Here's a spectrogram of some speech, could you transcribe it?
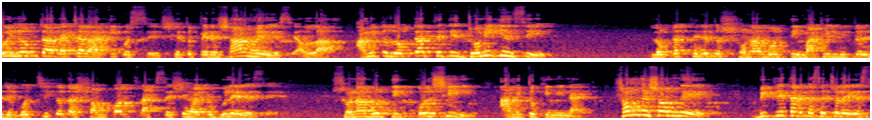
ওই লোকটা বেচারা কি করছে, সে তো পেরেশান হয়ে গেছে, আল্লাহ। আমি তো লোকটার থেকে জমি কিনছি। লোকটার থেকে তো সোনা ভর্তি মাটির ভিতরে যে গচ্ছিত তার সম্পদ রাখছে, সে হয়তো ভুলে গেছে। সোনা ভর্তি কলসি আমি তো কিনি নাই। সঙ্গে সঙ্গে বিক্রেতার কাছে চলে গেছে।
